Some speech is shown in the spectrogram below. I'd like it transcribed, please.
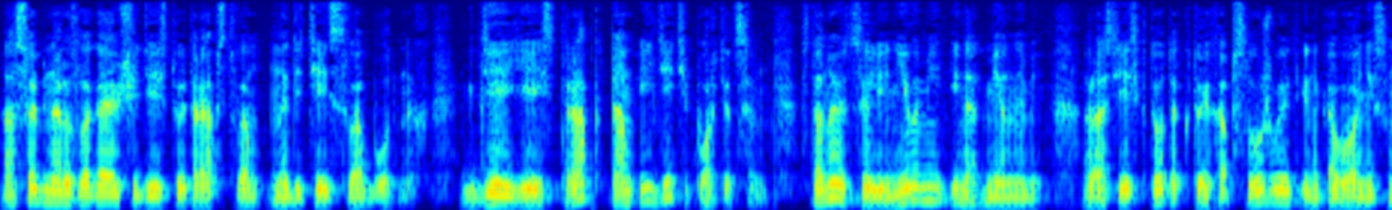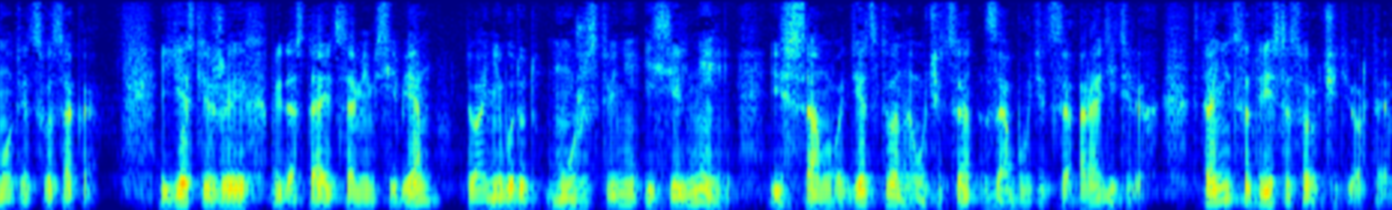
Особенно разлагающе действует рабство на детей свободных. Где есть раб, там и дети портятся, становятся ленивыми и надменными, раз есть кто-то, кто их обслуживает и на кого они смотрят свысока. Если же их предоставить самим себе, то они будут мужественнее и сильнее, и с самого детства научатся заботиться о родителях. Страница 344.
